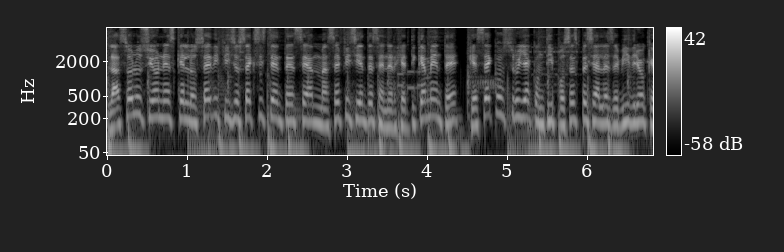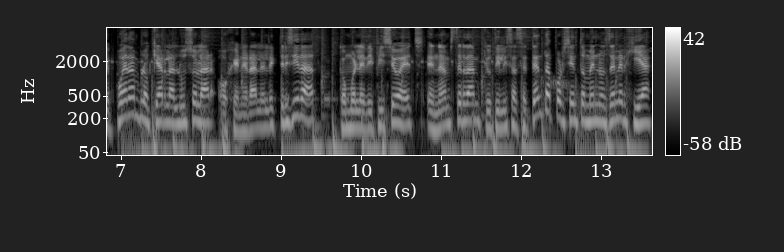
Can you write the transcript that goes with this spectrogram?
La solución es que los edificios existentes sean más eficientes energéticamente, que se construya con tipos especiales de vidrio que puedan bloquear la luz solar o generar electricidad, como el edificio Edge en Ámsterdam que utiliza 70% menos de energía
